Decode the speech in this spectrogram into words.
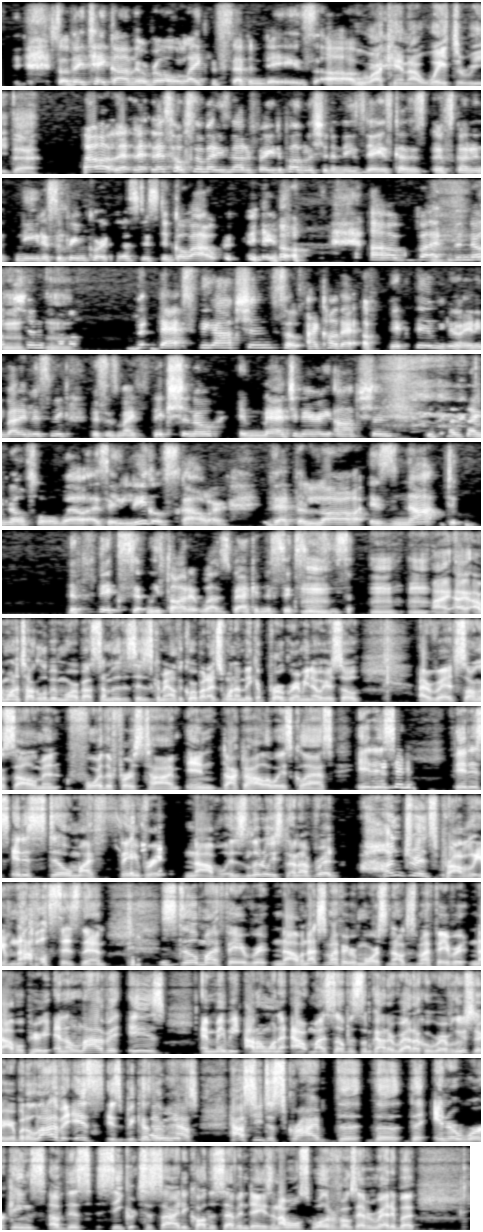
so they take on the role like the seven days. Um, oh, I cannot wait to read that. Well, let, us let, hope somebody's not afraid to publish it in these days because it's, it's going to need a Supreme Court justice to go out, you know. Uh, but the notion mm-hmm. of th- that's the option. So I call that a fictive, you know, anybody listening, this is my fictional, imaginary option because I know full well as a legal scholar that the law is not the fix that we thought it was back in the 60s. Mm, mm, mm. I, I, I want to talk a little bit more about some of the decisions coming out of the court, but I just want to make a programming note here. So I read Song of Solomon for the first time in Dr. Holloway's class. It is it is it is still my favorite novel. It is literally, and I've read hundreds probably of novels since then. Still my favorite novel, not just my favorite Morrison novel, just my favorite novel, period. And a lot of it is, and maybe I don't want to out myself as some kind of radical revolutionary here, but a lot of it is, is because of how, how she described the, the, the inner workings of this secret society called the Seven Days. And I won't spoil it for folks who haven't read it, but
